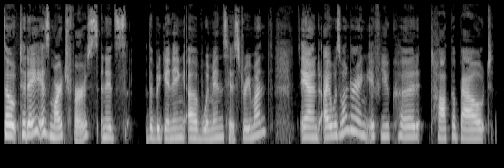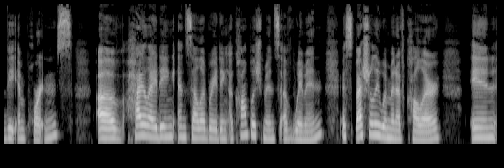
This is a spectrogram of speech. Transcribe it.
So today is March 1st, and it's the beginning of Women's History Month. And I was wondering if you could talk about the importance of highlighting and celebrating accomplishments of women, especially women of color, in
